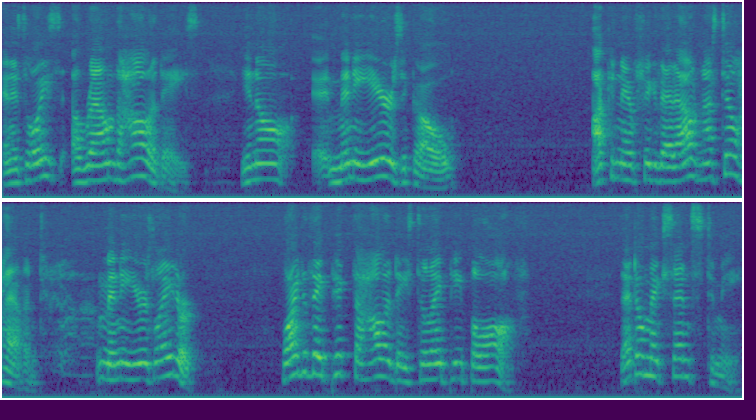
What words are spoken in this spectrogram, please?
And it's always around the holidays. You know, many years ago, I could never figure that out, and I still haven't. many years later. Why do they pick the holidays to lay people off? That don't make sense to me.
